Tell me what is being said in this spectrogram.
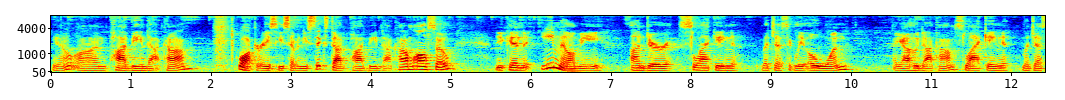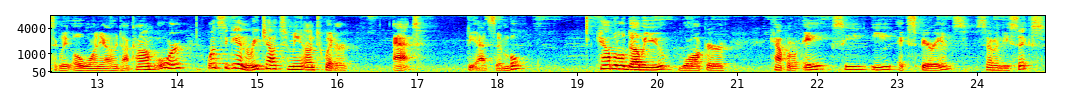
you know, on podbean.com, walkerac76.podbean.com. Also, you can email me under slacking majestically01 at yahoo.com, slacking majestically01 yahoo.com, or once again, reach out to me on Twitter at the at symbol, capital W, Walker, capital A C E Experience 76.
